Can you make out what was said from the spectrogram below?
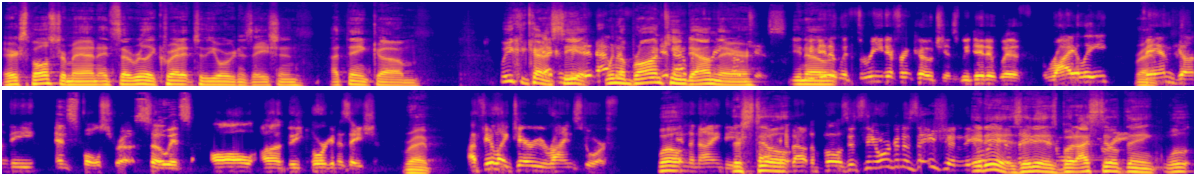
Erik Spoelstra, man, it's a really credit to the organization. I think, um, well, you could kind Yeah, see it when with- LeBron came down there. coaches. you we did it with three different coaches. We did it with Riley, Right, Van Gundy, and Spoelstra. So it's all on the organization. right. I feel like Jerry Reinsdorf Well, in the '90s. they're still- about the Bulls. It's the organization. The it is, it is, but I still dream. think, well,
